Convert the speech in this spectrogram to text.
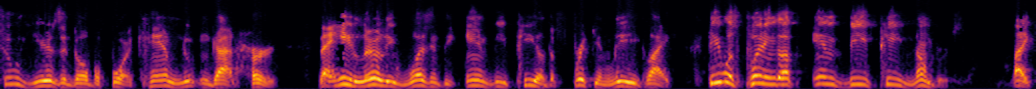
two years ago before Cam Newton got hurt that he literally wasn't the MVP of the freaking league. Like he was putting up MVP numbers. Like,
